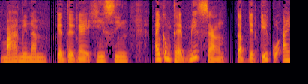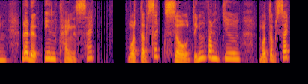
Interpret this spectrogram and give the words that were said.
30 năm kể từ ngày hy sinh, anh không thể biết rằng tập nhật ký của anh đã được in thành sách. Một tập sách giàu tính văn chương, một tập sách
